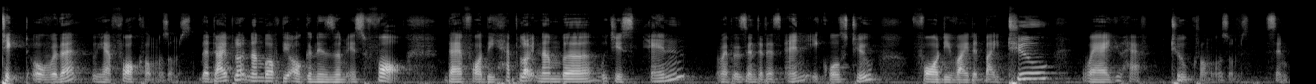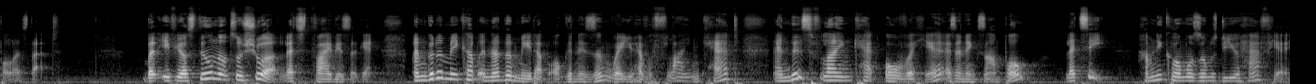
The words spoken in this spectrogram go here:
ticked over there, we have four chromosomes. The diploid number of the organism is 4. Therefore, the haploid number, which is n, represented as n, equals to 4 divided by 2, where you have 2 chromosomes. Simple as that. But if you're still not so sure, let's try this again. I'm going to make up another made-up organism where you have a flying cat. And this flying cat over here, as an example, let's see. How many chromosomes do you have here?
